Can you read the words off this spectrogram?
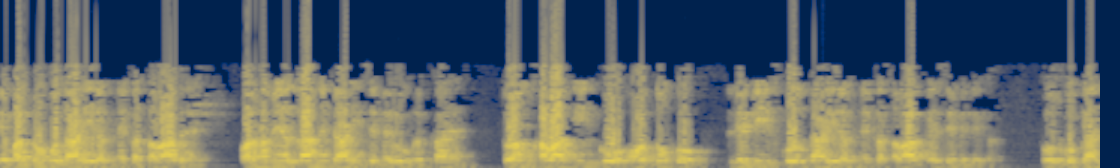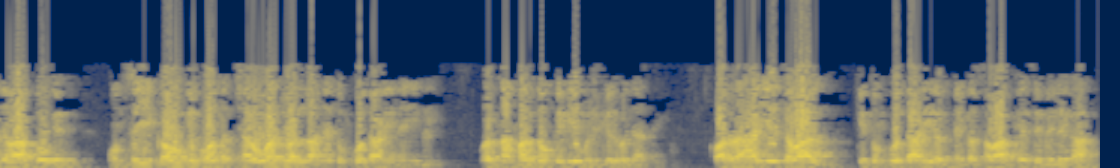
کہ مردوں کو داڑھی رکھنے کا ثواب ہے اور ہمیں اللہ نے داڑھی سے محروب رکھا ہے، تو ہم خواتین کو، عورتوں کو، لیڈیز کو داڑھی رکھنے کا ثواب کیسے ملے گا؟ تو اس کو کیا جواب دو گے؟ ان سے یہ کہو کہ بہت اچھا ہوا جو اللہ نے تم کو داڑھی نہیں دی، ورنہ مردوں کے لیے مشکل ہو جاتی۔ اور رہا یہ سوال کہ تم کو داڑھی رکھنے کا ثواب کیسے ملے گا؟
